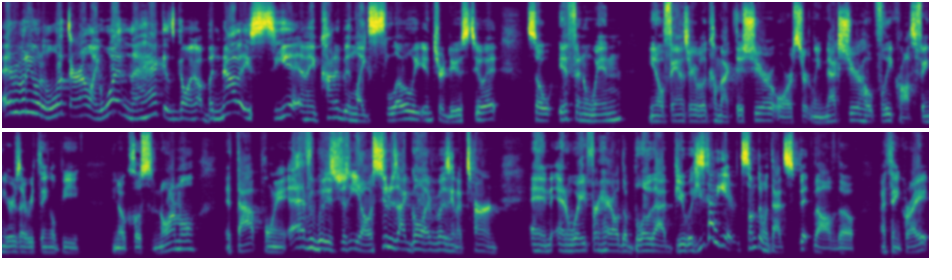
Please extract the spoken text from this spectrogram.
everybody would have looked around like, what in the heck is going on? But now they see it and they've kind of been like slowly introduced to it. So if and when, you know, fans are able to come back this year or certainly next year, hopefully, cross fingers, everything will be, you know, close to normal. At that point, everybody's just, you know, as soon as I go, everybody's going to turn and and wait for Harold to blow that bugle. He's got to get something with that spit valve, though. I think, right?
